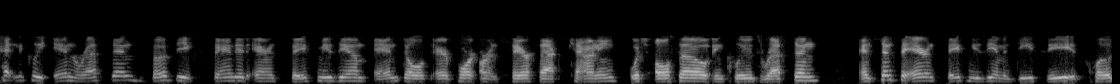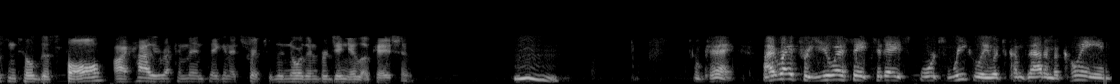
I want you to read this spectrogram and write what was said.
technically in Reston, both the expanded Air and Space Museum and Dulles Airport are in Fairfax County, which also includes Reston. And since the Air and Space Museum in D.C. is closed until this fall, I highly recommend taking a trip to the Northern Virginia location. Hmm. Okay. I write for USA Today Sports Weekly, which comes out of McLean,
